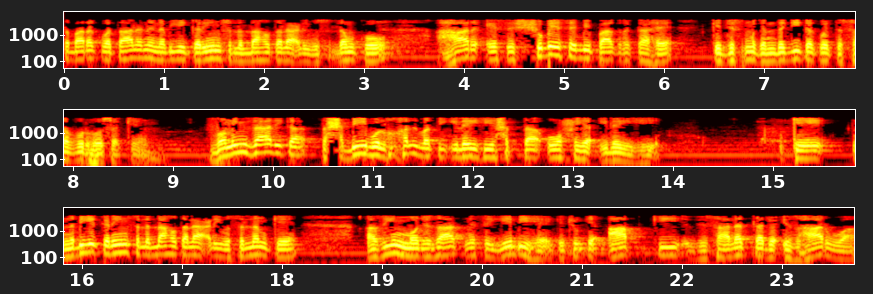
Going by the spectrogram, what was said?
تبارک و تعالی نے نبی کریم صلی اللہ تعالی علیہ وسلم کو ہر ایسے شبے سے بھی پاک رکھا ہے کہ جس میں گندگی کا کوئی تصور ہو سکے۔ ومنزاری کا تحبیب الخلوتی الہی حتیٰ اوحی الہی کہ نبی کریم صلی اللہ تعالی علیہ وسلم کے عظیم معجزات میں سے یہ بھی ہے کہ چونکہ آپ کی رسالت کا جو اظہار ہوا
